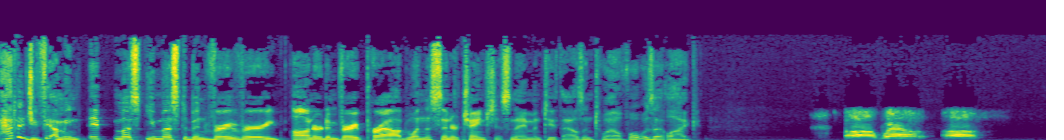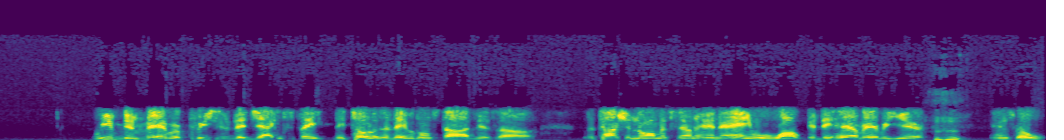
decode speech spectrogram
how did you feel? I mean, it must you must have been very very honored and very proud when the center changed its name in 2012. What was that like? Uh, well, uh, we've been very appreciative that Jackson State, they told us that they were going to start this uh, Latasha Norman Center and the annual walk that they have every year. Mm-hmm. And so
